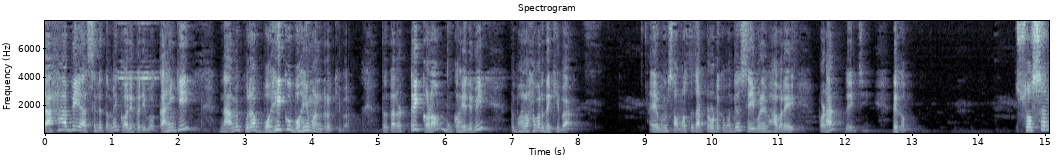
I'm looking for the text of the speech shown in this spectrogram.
जहाँ भी आसिले तुम कर कहीं आम पूरा बही को बही मन रखा तो तार ट्रिक कौन मुझेदेवी तो भल भाव देखा এবং সমস্ত চ্যাপ্টর গুড়িক মধ্যে সেইভাবে ভাবে পড়া যাইছি দেখ শ্বসন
